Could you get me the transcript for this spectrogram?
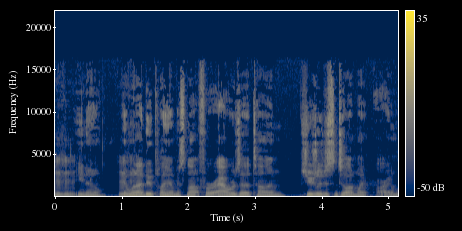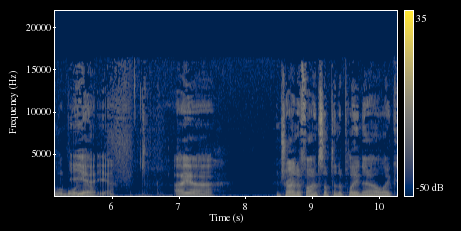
Mm-hmm. you know. And when I do play them, it's not for hours at a time. It's usually just until I'm like, all right, I'm a little bored Yeah, now. yeah. I uh, I'm trying to find something to play now. Like,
